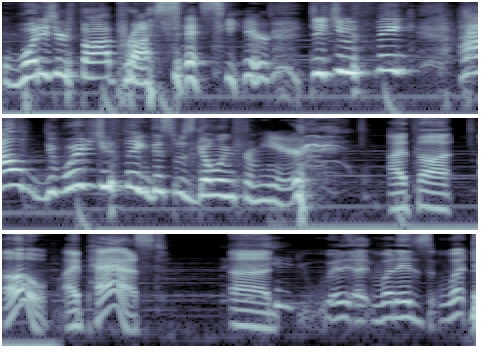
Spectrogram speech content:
What is your thought process here? Did you think, how, where did you think this was going from here? I thought, "Oh, I passed." Uh what is what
